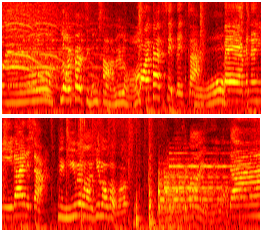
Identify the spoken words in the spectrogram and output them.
อ๋อร้อยแปดสิบองศาเลยเหรอ 180 เลยจ้ะ โอ้ แบเป็นอย่างนี้ได้เลยจ้ะ อย่างนี้เวลาที่เราแบบว่าก็ได้อย่างนี้เหรอ ได้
